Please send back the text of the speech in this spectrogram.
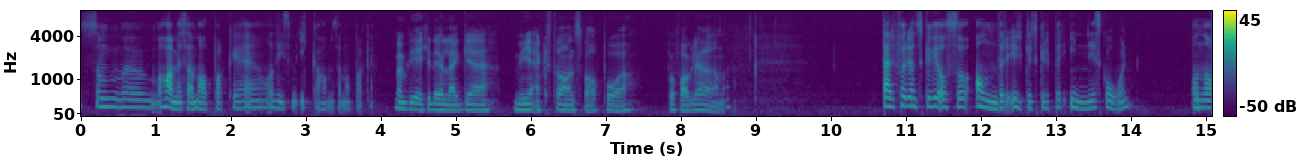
som uh, har med seg matpakke, og de som ikke har med seg matpakke. Men blir ikke det å legge mye ekstraansvar på, på faglærerne? Derfor ønsker vi også andre yrkesgrupper inn i skolen. Og nå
